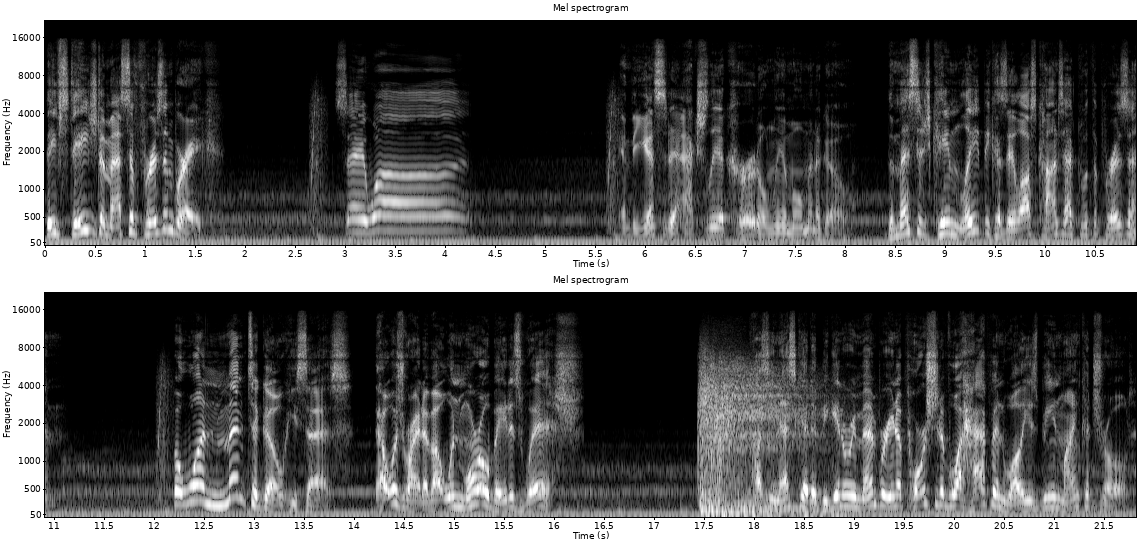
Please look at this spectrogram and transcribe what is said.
They've staged a massive prison break. Say what? And the incident actually occurred only a moment ago. The message came late because they lost contact with the prison. But one meant to go, he says. That was right about when Moro obeyed his wish. Causing Eska to begin remembering a portion of what happened while he was being mind controlled.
